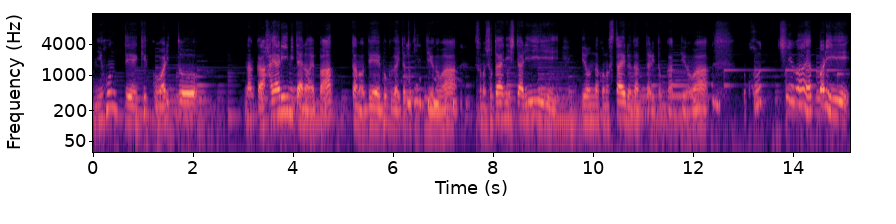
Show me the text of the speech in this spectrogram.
ーん日本って結構割となんか流行りみたいのはやっぱあったので僕がいた時っていうのはその書体にしたりいろんなこのスタイルだったりとかっていうのはこっちはやっぱり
